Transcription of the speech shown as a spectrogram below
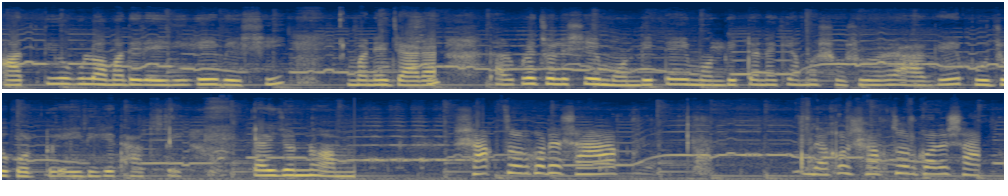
আত্মীয়গুলো আমাদের এই দিকেই বেশি মানে যারা তারপরে চলে সেই মন্দিরটা, এই মন্দিরটা নাকি আমার শ্বশুরের আগে পুজো করতো এই দিকে থাকতে। তাই জন্য শাক চোর করে শাক। দেখো, শাক চোর করে শাক।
